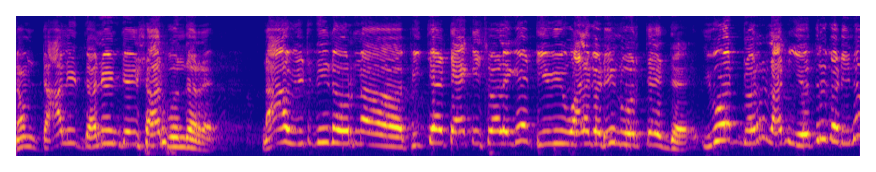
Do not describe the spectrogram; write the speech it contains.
ನಮ್ಮ ಡಾಲಿ ಧನಂಜಯ್ ಸಾರ್ ಬಂದಾರೆ. ನಾವು ಇಟ್ಟು ದಿನ ಅವ್ರನ್ನ ಪಿಕ್ಚರ್ ಟ್ಯಾಕಿಸ್ ಒಳಗೆ ಟಿ ವಿ ಒಳಗಡೆ ನೋಡ್ತಾ ಇದ್ದೆ. ಇವತ್ತು ನೋಡ್ರೆ ನಾನು ಎದುರುಗಡೆನೇ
